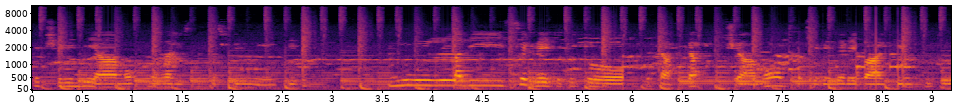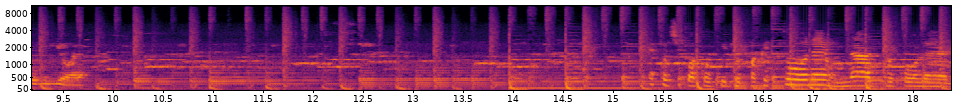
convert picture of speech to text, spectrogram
e ci rinviamo nella lista trasferimenti. Nulla di segreto tutto, tutto cacca diciamo facci vedere avanti un futuro migliore eccoci qua col quinto pacchettone un altro con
